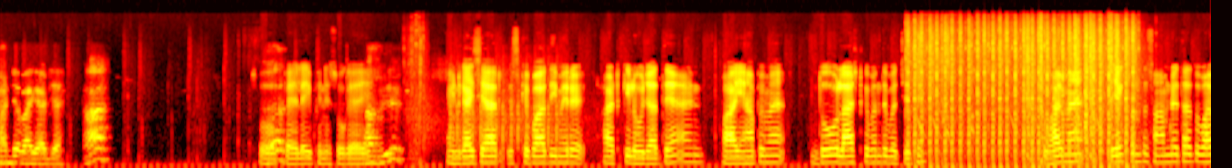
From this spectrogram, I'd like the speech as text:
हट जा भाई हट जा। तो पहले ही फिनिश हो गया ये। एंड गाइस यार इसके बाद ही मेरे आठ किल हो जाते हैं एंड भाई यहाँ पे मैं दो लास्ट के बंदे बचे थे। तो भाई मैं एक बंदा सामने था तो भाई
